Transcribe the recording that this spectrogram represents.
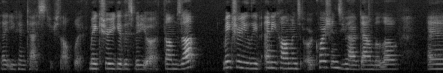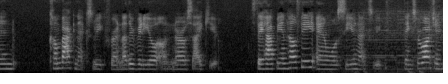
that you can test yourself with. Make sure you give this video a thumbs up. Make sure you leave any comments or questions you have down below. And come back next week for another video on NeuroSciQ. Stay happy and healthy, and we'll see you next week. Thanks for watching.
